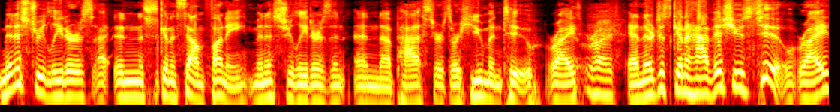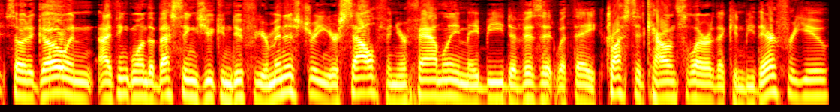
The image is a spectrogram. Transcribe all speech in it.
ministry leaders, uh, and this is going to sound funny, ministry leaders and, and uh, pastors are human too, right? right and they're just going to have issues too, right? So to go and I think one of the best things you can do for your ministry, yourself, and your family may be to visit with a trusted counselor that can be there for you,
